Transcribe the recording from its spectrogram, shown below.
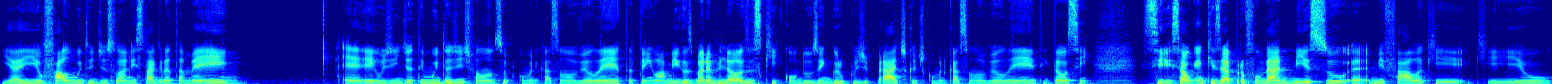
E aí eu falo muito disso lá no Instagram também. É, hoje em dia tem muita gente falando sobre comunicação não violenta, tenho amigas maravilhosas que conduzem grupos de prática de comunicação não violenta. Então, assim, se, se alguém quiser aprofundar nisso, é, me fala que, que eu,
